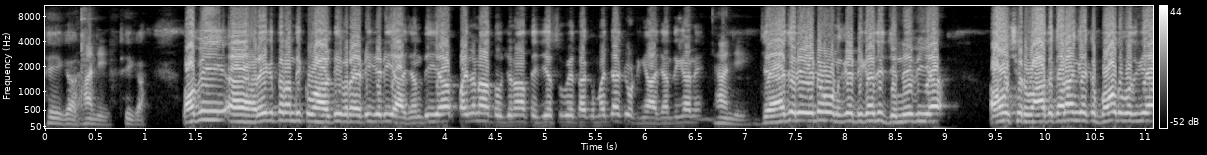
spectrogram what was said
ਠੀਕ ਆ ਹਾਂਜੀ। ਠੀਕ ਆ। ਅਹ, ਹਰੇਕ ਤਰ੍ਹਾਂ ਦੀ ਕੁਆਲਿਟੀ ਵੈਰਾਈਟੀ ਜਿਹੜੀ ਆ ਜਾਂਦੀ ਆ ਪਹਿਲਣਾ ਦੂਜਣਾ ਤੀਜੇ ਸੂਬੇ ਤੱਕ ਮੱਝਾਂ ਝੋਟੀਆਂ ਆ ਜਾਂਦੀਆਂ ਨੇ। ਹਾਂਜੀ। ਜਾਇਜ਼ ਰੇਟ ਹੋਣਗੇ ਠੀਕ ਆ ਜੀ ਜਿੰਨੇ ਵੀ ਆ ਆਓ ਸ਼ੁਰੂਆਤ ਕਰਾਂਗੇ ਇੱਕ ਬਹੁਤ ਵਧੀਆ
